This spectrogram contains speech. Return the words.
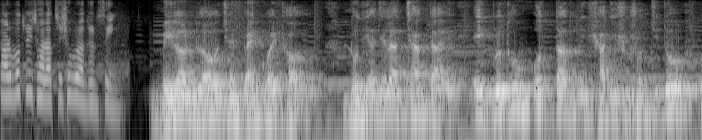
সর্বত্রই ছড়াচ্ছে Subhranjan Singh. Milan lodge and banquet hall, Nadia জেলার চাকদায় এই প্রথম অত্যাধুনিক স্বাদে সুসজ্জিত ও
